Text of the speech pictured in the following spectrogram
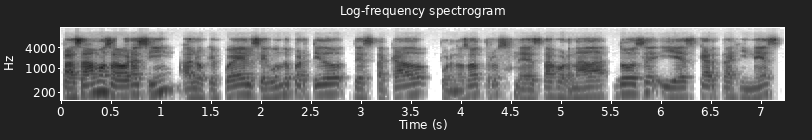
Pasamos ahora sí a lo que fue el segundo partido destacado por nosotros de esta jornada 12 y es Cartaginés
